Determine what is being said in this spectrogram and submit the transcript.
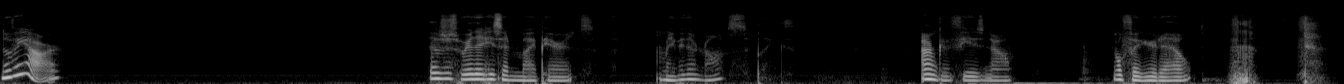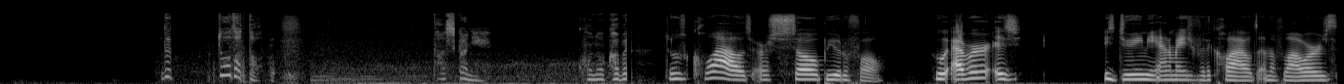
No, they are. It was just weird that he said my parents. Maybe they're not siblings. I'm confused now. We'll figure it out. Those clouds are so beautiful. Whoever is is doing the animation for the clouds and the flowers,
